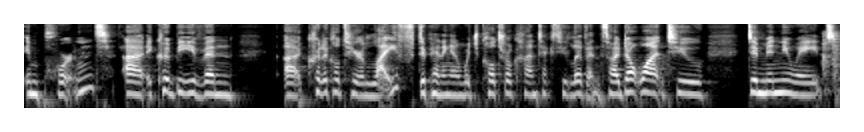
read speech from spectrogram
important. Uh, it could be even uh, critical to your life, depending on which cultural context you live in. So I don't want to diminuate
